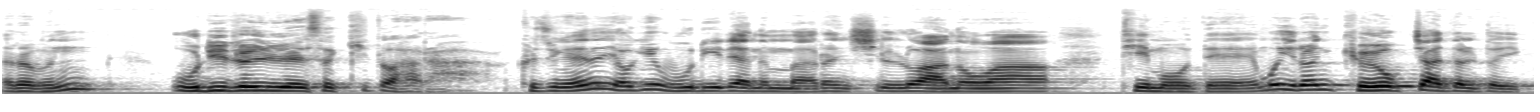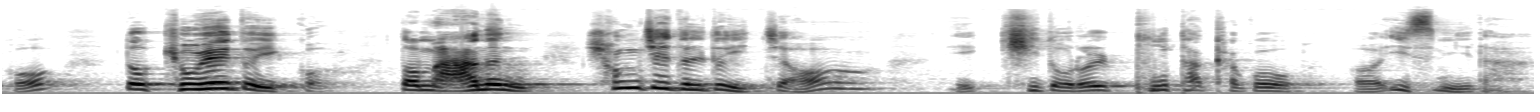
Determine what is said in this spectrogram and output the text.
여러분, 우리를 위해서 기도하라. 그 중에는 여기 우리라는 말은 실로아노와 디모데 뭐 이런 교육자들도 있고 또 교회도 있고 또 많은 형제들도 있죠. 이 기도를 부탁하고 어, 있습니다.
